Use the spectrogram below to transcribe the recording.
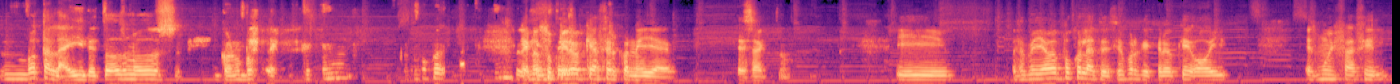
bótala ahí, de todos modos, con un poco de... un poco Que no gente- supieron qué hacer con ella. Exacto. Y o sea, me llama un poco la atención porque creo que hoy es muy fácil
